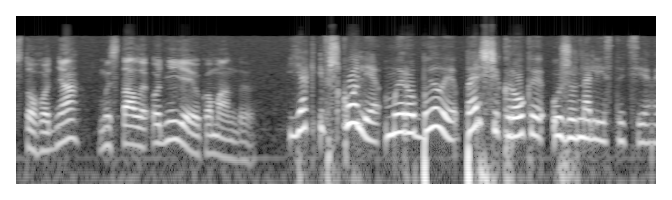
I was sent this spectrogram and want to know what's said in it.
З того дня ми стали однією командою. Як і в школі, ми робили перші кроки у журналістиці.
